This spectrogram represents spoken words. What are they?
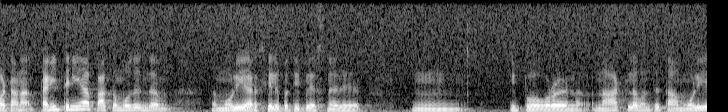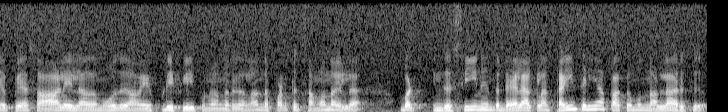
பட் ஆனால் தனித்தனியாக பார்க்கும்போது இந்த மொழி அரசியலை பற்றி பேசுனது இப்போது இப்போ ஒரு நாட்டில் வந்து தான் மொழியை பேச ஆளே இல்லாத போது அவன் எப்படி ஃபீல் பண்ணுவாங்கிறதெல்லாம் அந்த படத்துக்கு சம்மந்தம் இல்லை. பட் இந்த சீனு இந்த டைலாக்லாம் தனித்தனியாக பார்க்கும்போது நல்லா இருக்குது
